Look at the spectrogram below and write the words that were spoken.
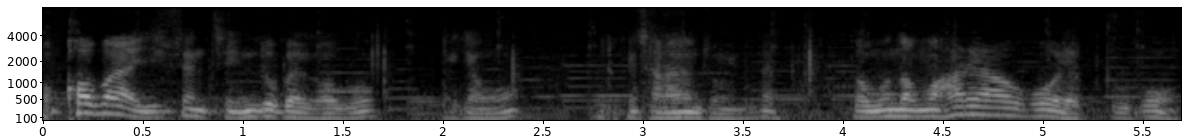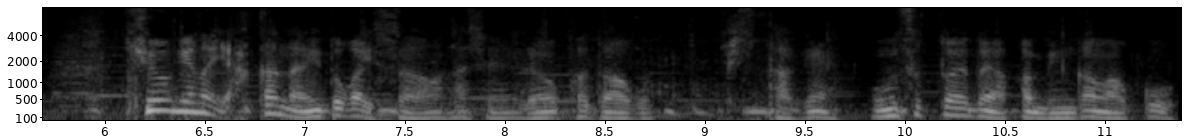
뭐 커봐야 20cm 인도 백어북의 경우 이렇게 자라는 종인데 너무너무 화려하고 예쁘고 키우기는 약간 난이도가 있어요. 사실 레오파드하고 비슷하게 온습도에도 약간 민감하고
